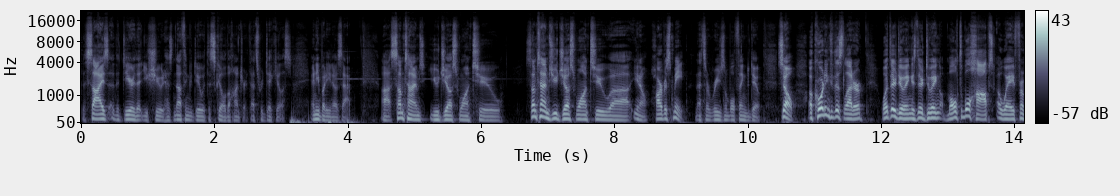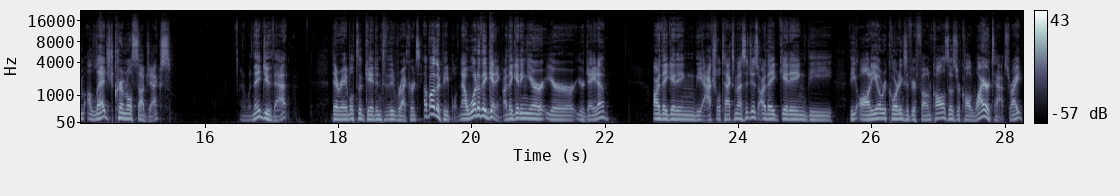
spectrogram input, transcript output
The size of the deer that you shoot has nothing to do with the skill of the hunter. That's ridiculous. Anybody knows that. Uh, sometimes you just want to Sometimes you just want to, uh, you know, harvest meat. That's a reasonable thing to do. So, according to this letter, what they're doing is they're doing multiple hops away from alleged criminal subjects. And when they do that, they're able to get into the records of other people. Now, what are they getting? Are they getting your your your data? Are they getting the actual text messages? Are they getting the the audio recordings of your phone calls? Those are called wiretaps, right?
